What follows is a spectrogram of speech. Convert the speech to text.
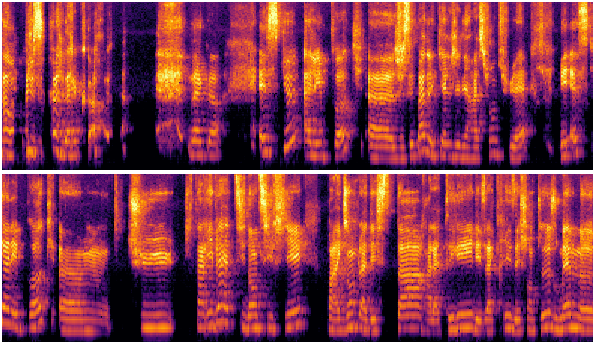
Ah, en plus, d'accord. D'accord. Est-ce que à l'époque, euh, je ne sais pas de quelle génération tu es, mais est-ce qu'à l'époque, euh, tu arrivais à t'identifier, par exemple, à des stars à la télé, des actrices, des chanteuses, ou même euh,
